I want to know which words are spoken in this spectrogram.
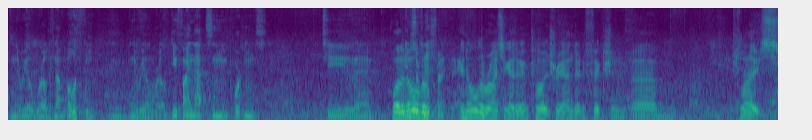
in the real world, if not both feet in the real world. Do you find that's an important to? Uh, Well, in all the in all the writing I do, in poetry and in fiction, um, place,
